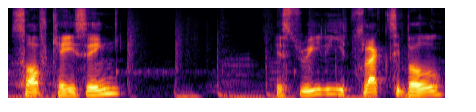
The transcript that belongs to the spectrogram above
soft casing. It's really flexible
